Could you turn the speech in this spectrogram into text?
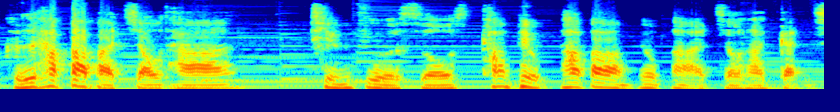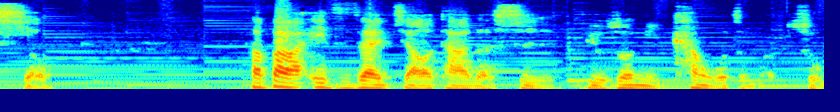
可是他爸爸教他天赋的时候，他没有，他爸爸没有办法教他感受。他爸爸一直在教他的是，比如说你看我怎么做，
